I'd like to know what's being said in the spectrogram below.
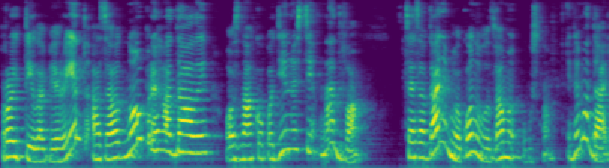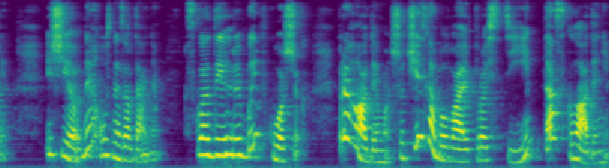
пройти лабіринт, а заодно пригадали ознаку подільності на 2. Це завдання ми виконували з вами усно. Йдемо далі. І ще одне усне завдання. Склади гриби в кошик. Пригадуємо, що числа бувають прості та складені.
